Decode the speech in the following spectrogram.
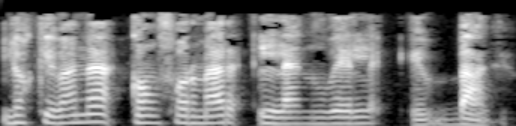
los que van a conformar la Nouvelle Vague.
